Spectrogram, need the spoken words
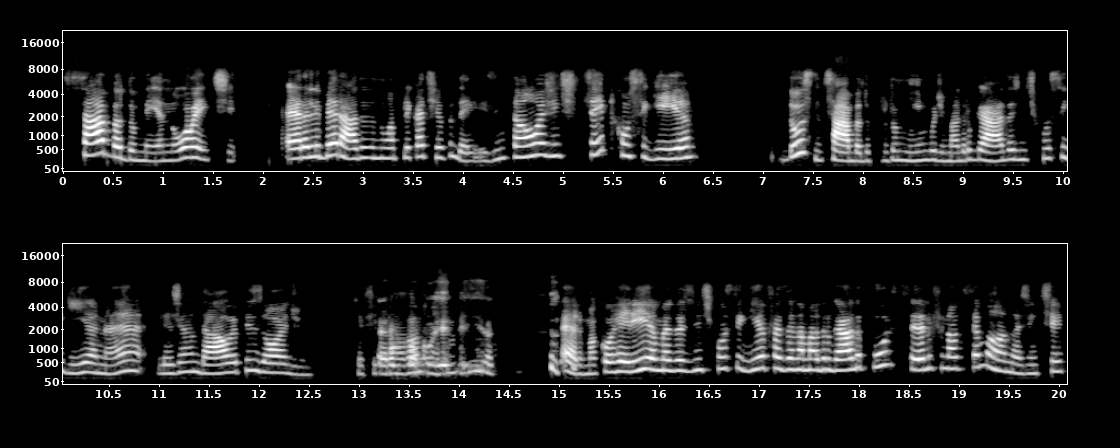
sábado, meia-noite, era liberado no aplicativo deles. Então, a gente sempre conseguia do sábado para o domingo de madrugada, a gente conseguia, né, legendar o episódio. Que ficava... Era uma correria. Era uma correria, mas a gente conseguia fazer na madrugada por ser no final de semana. A gente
